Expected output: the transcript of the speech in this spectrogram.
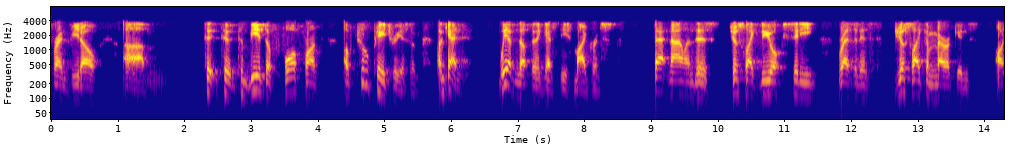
friend Vito, um, to, to, to be at the forefront of true patriotism. Again, we have nothing against these migrants. Staten Islanders, just like New York City residents, just like Americans, are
